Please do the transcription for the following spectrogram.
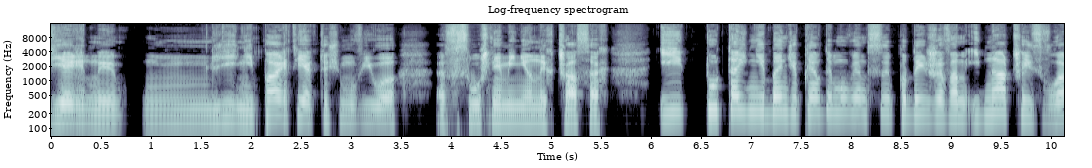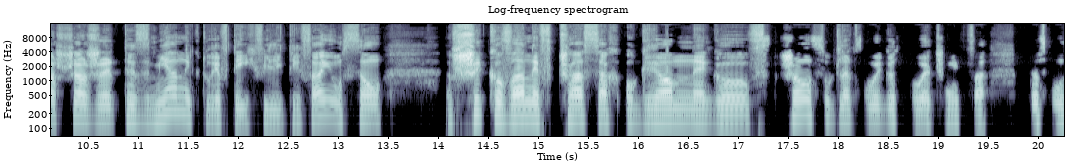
wierny mm, linii partii, jak to się mówiło w słusznie minionych czasach. I tutaj nie będzie, prawdę mówiąc, podejrzewam inaczej, zwłaszcza, że te zmiany, które w tej chwili trwają, są szykowane w czasach ogromnego wstrząsu dla całego społeczeństwa. To są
